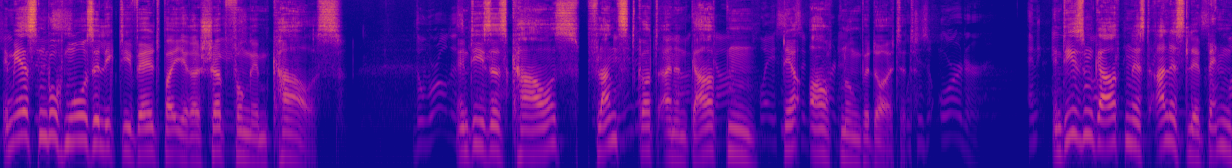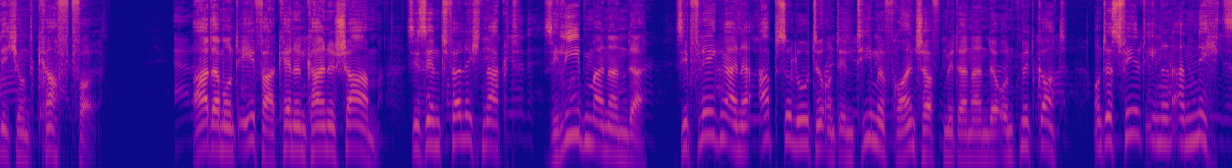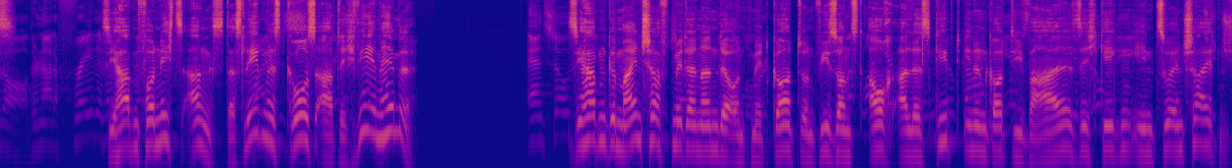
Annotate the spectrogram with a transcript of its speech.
Im ersten Buch Mose liegt die Welt bei ihrer Schöpfung im Chaos. In dieses Chaos pflanzt Gott einen Garten, der Ordnung bedeutet. In diesem Garten ist alles lebendig und kraftvoll. Adam und Eva kennen keine Scham. Sie sind völlig nackt. Sie lieben einander. Sie pflegen eine absolute und intime Freundschaft miteinander und mit Gott. Und es fehlt ihnen an nichts. Sie haben vor nichts Angst. Das Leben ist großartig, wie im Himmel. Sie haben Gemeinschaft miteinander und mit Gott und wie sonst auch alles gibt ihnen Gott die Wahl, sich gegen ihn zu entscheiden.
